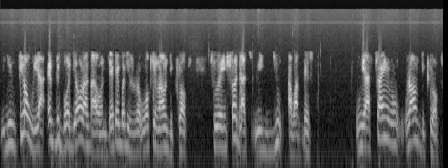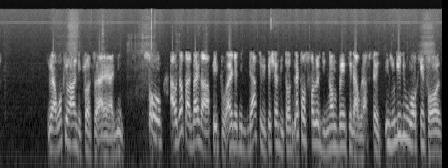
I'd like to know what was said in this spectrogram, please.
the pure we are. Everybody, all of us are on deck. Everybody is working around the clock to ensure that we do our best. We are trying round the clock. We are working around the clock. I mean. So I would just advise our people. I just they have to be patient with us. Let us follow the numbering thing that we have said. It's really working for us.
